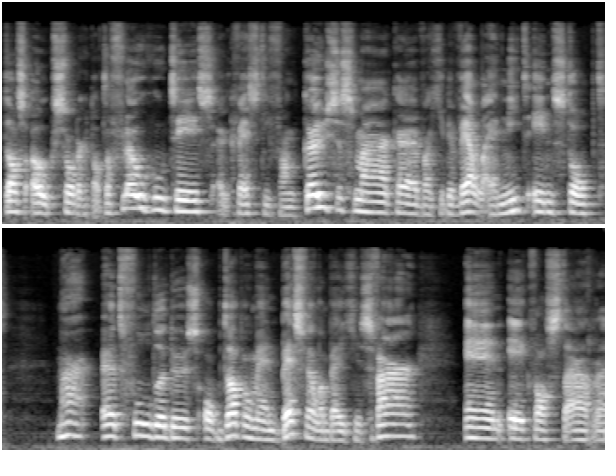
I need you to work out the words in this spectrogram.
dat is ook zorg dat de flow goed is. Een kwestie van keuzes maken, wat je er wel en niet in stopt. Maar het voelde dus op dat moment best wel een beetje zwaar. En ik was daar uh,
